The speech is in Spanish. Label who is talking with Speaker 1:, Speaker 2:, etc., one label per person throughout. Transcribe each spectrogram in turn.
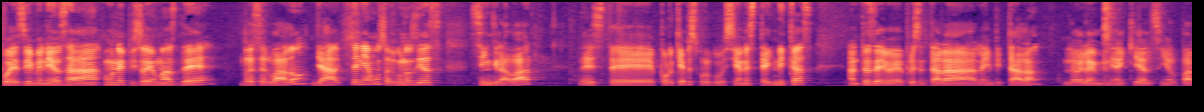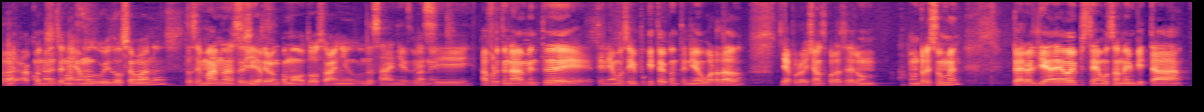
Speaker 1: Pues bienvenidos a un episodio más de Reservado. Ya teníamos algunos días sin grabar. Este, ¿Por qué? Pues por cuestiones técnicas. Antes de presentar a la invitada, le doy la bienvenida aquí al señor Parra.
Speaker 2: Ya, ¿cuánto teníamos, güey? ¿Dos semanas?
Speaker 1: Dos semanas,
Speaker 2: Se
Speaker 1: sí.
Speaker 2: sintieron como dos años.
Speaker 1: Dos años, güey, sí. Afortunadamente teníamos ahí un poquito de contenido guardado y aprovechamos para hacer un, un resumen. Pero el día de hoy pues tenemos a una invitada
